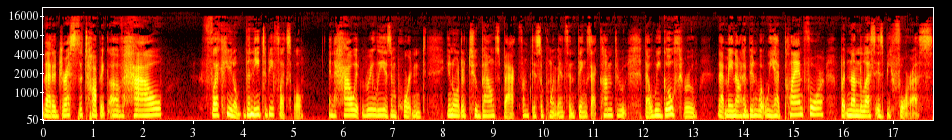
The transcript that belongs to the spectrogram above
that addressed the topic of how flex you know the need to be flexible and how it really is important in order to bounce back from disappointments and things that come through that we go through that may not have been what we had planned for, but nonetheless is before us.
